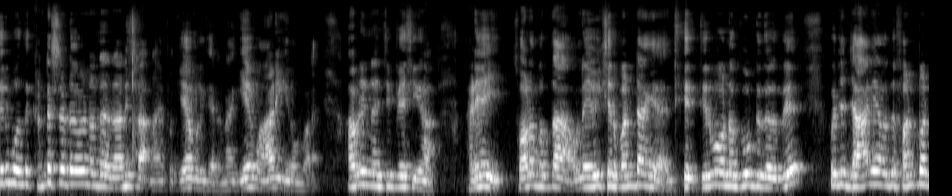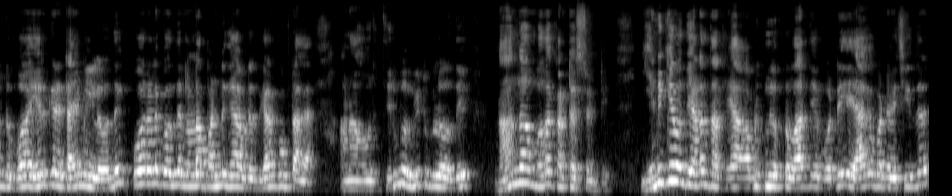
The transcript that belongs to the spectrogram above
திரும்ப வந்து கண்டஸ்டண்டாகவே நான் நினைச்சா நான் இப்போ கேம் விളിக்கிறேன் நான் கேம் ஆடிக்கிறேன் போல அப்படின்னு நினச்சி பேசிக்கிறான். அடே சோழபத்தா அவனை எவிக்ஷன் பண்ணிட்டாங்க. திரும்ப ஒன்று கூப்பிட்டது வந்து கொஞ்சம் ஜாலியாக வந்து ஃபன் பண்ணிட்டு போ. இருக்கிற டைமிங்கில் வந்து ஓரளவுக்கு வந்து நல்லா பண்ணுங்க அப்படின்றதுக்காக கூப்பிட்டாங்க. ஆனால் அவர் திரும்ப வீட்டுக்குள்ளே வந்து நான் தான் முதல் கண்டஸ்டன்ட் எனக்கே வந்து இடம் தரலையா? அப்படின்னு ஒரு வார்த்தையை போட்டு ஏகப்பட்ட விஷயத்த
